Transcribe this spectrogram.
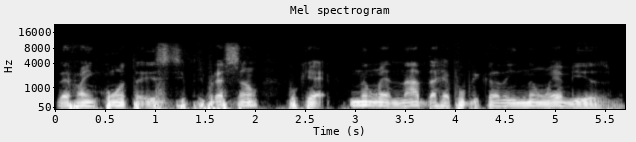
levar em conta esse tipo de pressão, porque não é nada republicana e não é mesmo.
